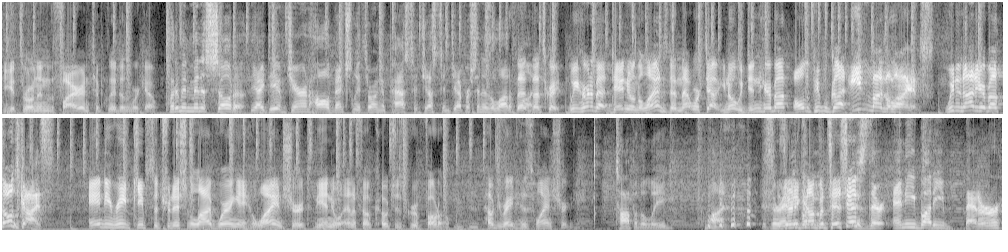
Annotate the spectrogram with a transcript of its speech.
You get thrown into the fire and typically it doesn't work out. Put him in Minnesota. The idea of Jaren Hall eventually throwing a pass to Justin Jefferson is a lot of That, fun. that's great. We heard about Daniel and the Lions, then that worked out. You know what we didn't hear about? All the people got eaten by the Lions. We did not hear about those guys. Andy Reid keeps the tradition alive wearing a Hawaiian shirt to the annual NFL Coaches Group photo. Mm-hmm. How would you rate his Hawaiian shirt game? top of the league. Come on. Is there, Is there any competition? Is there anybody better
